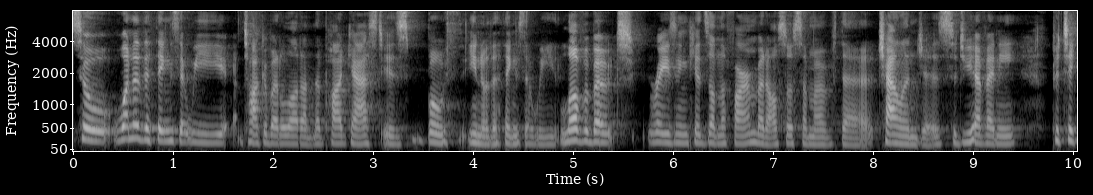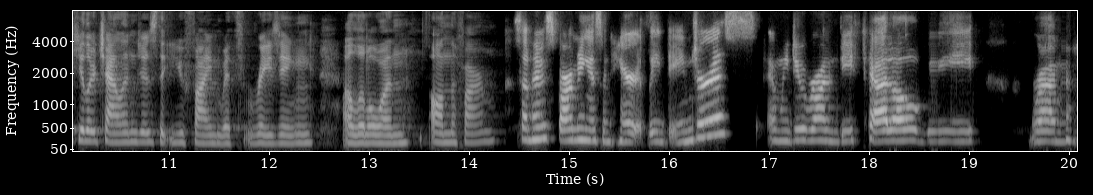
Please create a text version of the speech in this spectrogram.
So one of the things that we talk about a lot on the podcast is both, you know, the things that we love about raising kids on the farm, but also some of the challenges. So do you have any particular challenges that you find with raising a little one on the farm? Sometimes farming is inherently dangerous, and we do run beef cattle. We run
